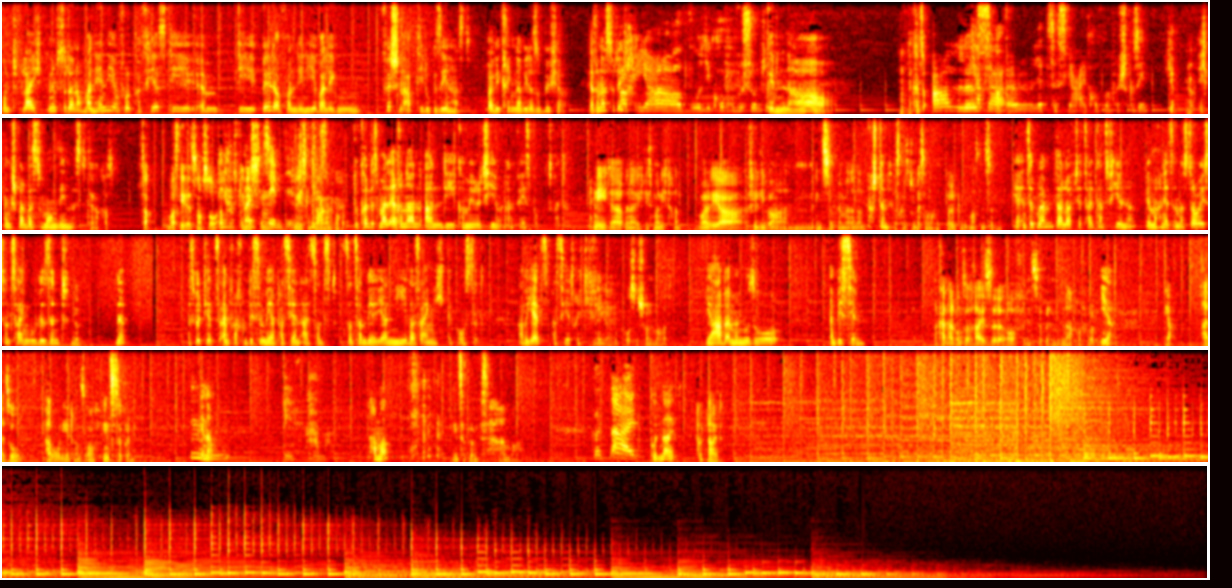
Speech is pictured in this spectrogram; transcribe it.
Und vielleicht nimmst du dann auch mein Handy und fotografierst die, ähm, die Bilder von den jeweiligen Fischen ab, die du gesehen hast. Weil wir kriegen da wieder so Bücher. Erinnerst du dich? Ach ja, wo die Kofferfische und so. tun. Genau. Dann kannst du Ich alles habe ab. ja äh, letztes Jahr einen Kofferfisch gesehen. Ja. Ja. Ich bin gespannt, was du morgen sehen wirst. Der war krass. So, was geht jetzt noch so? Den ab hast du die gar nicht nächsten, gesehen, die nächsten. Tage und Wochen? Du könntest mal erinnern an die Community und an Facebook und so weiter. Nee, da erinnere ich diesmal nicht dran, weil wir ja viel lieber an Instagram erinnern. Ach stimmt. Das kannst du besser machen, weil du machst Instagram. Ja, Instagram, da läuft jetzt halt ganz viel, ne? Wir machen jetzt immer Stories und zeigen, wo wir sind, Ne? ne? Es wird jetzt einfach ein bisschen mehr passieren als sonst. Sonst haben wir ja nie was eigentlich gepostet. Aber jetzt passiert richtig viel. Ja, du postest schon immer was. Ja, aber immer nur so ein bisschen. Man kann halt unsere Reise auf Instagram nachverfolgen. Ja, Ja, also abonniert uns auf Instagram. genau. Mhm. Ist Hammer. Hammer. Instagram ist Hammer. Good night. Good night. Good night.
